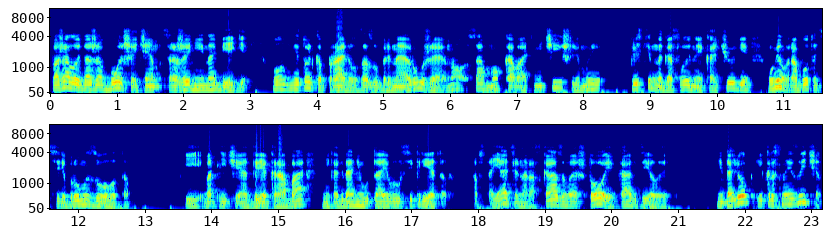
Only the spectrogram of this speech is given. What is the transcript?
пожалуй, даже большей, чем сражения и набеги, он не только правил зазубренное оружие, но сам мог ковать мечи, шлемы, плести многослойные кольчуги, умел работать с серебром и золотом. И, в отличие от грека-раба, никогда не утаивал секретов, обстоятельно рассказывая, что и как делает. Недалек и красноязычен,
